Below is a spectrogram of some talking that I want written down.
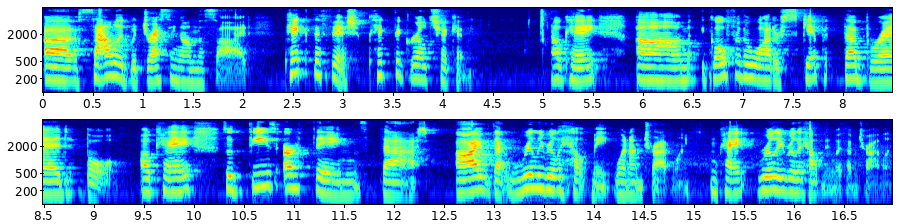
uh, salad with dressing on the side Pick the fish, pick the grilled chicken. Okay, um, go for the water, skip the bread bowl. Okay, so these are things that I that really really help me when I'm traveling. Okay, really really help me with I'm traveling.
